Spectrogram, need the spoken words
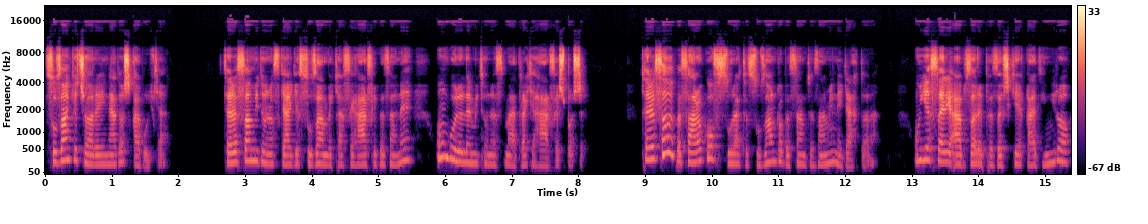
سوزان که چاره ای نداشت قبول کرد. ترسا می‌دونست که اگه سوزان به کسی حرفی بزنه اون گلوله می‌تونست مدرک حرفش باشه. ترسا به پسرا گفت صورت سوزان رو به سمت زمین نگه دارن. اون یه سری ابزار پزشکی قدیمی رو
